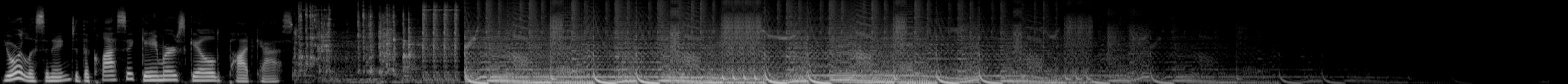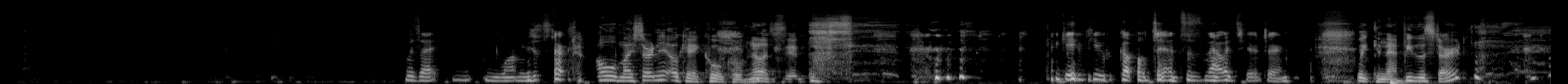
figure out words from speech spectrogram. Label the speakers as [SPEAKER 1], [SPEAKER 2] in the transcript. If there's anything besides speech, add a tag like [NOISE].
[SPEAKER 1] You're listening to the Classic Gamers Guild podcast.
[SPEAKER 2] Was that you want me to start?
[SPEAKER 3] Oh, my starting it? Okay, cool, cool. No, it's [LAUGHS] it, [LAUGHS]
[SPEAKER 2] I [LAUGHS] gave you a couple chances. Now it's your turn.
[SPEAKER 3] wait. Can that be the start?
